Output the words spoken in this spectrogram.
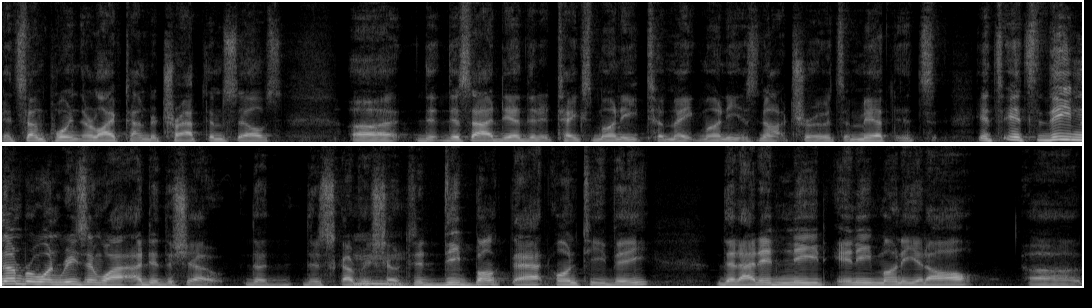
at some point in their lifetime to trap themselves. Uh, th- this idea that it takes money to make money is not true. It's a myth. It's it's it's the number one reason why I did the show, the, the Discovery mm. Show, to debunk that on TV, that I didn't need any money at all. Uh,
